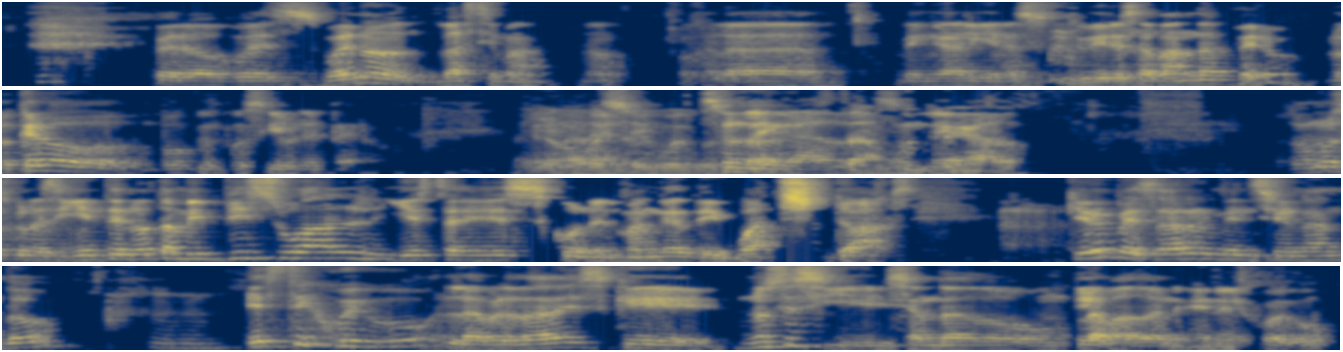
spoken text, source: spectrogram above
Pero pues bueno, lástima, ¿no? Ojalá venga alguien a sustituir esa banda, pero lo creo un poco imposible, pero, pero bueno, güey, es un legado, está es un legado. Vamos con la siguiente nota muy visual y esta es con el manga de Watch Dogs. Quiero empezar mencionando este juego, la verdad es que no sé si se han dado un clavado en, en el juego,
